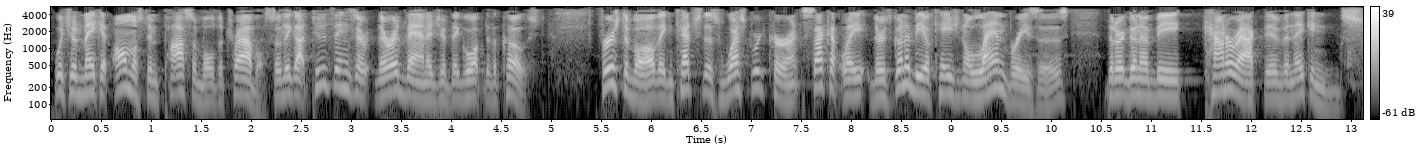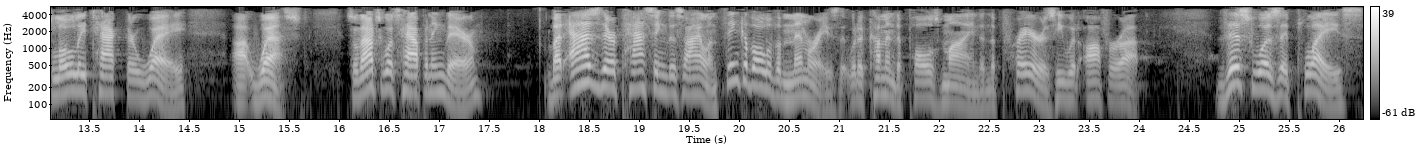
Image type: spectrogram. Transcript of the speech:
which would make it almost impossible to travel. So they got two things their, their advantage if they go up to the coast. First of all, they can catch this westward current. Secondly, there's going to be occasional land breezes that are going to be counteractive and they can slowly tack their way uh, west. So that's what's happening there. But as they're passing this island, think of all of the memories that would have come into Paul's mind and the prayers he would offer up. This was a place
